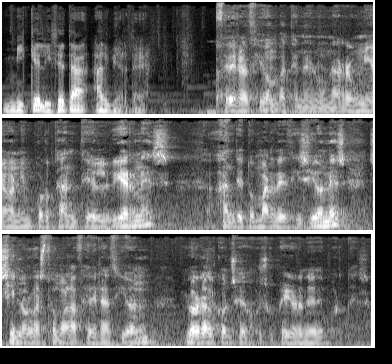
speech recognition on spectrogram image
Miquel Iceta, advierte. La federación va a tener una reunión importante el viernes. Han de tomar decisiones. Si no las toma la federación, lo hará el Consejo Superior de Deportes.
